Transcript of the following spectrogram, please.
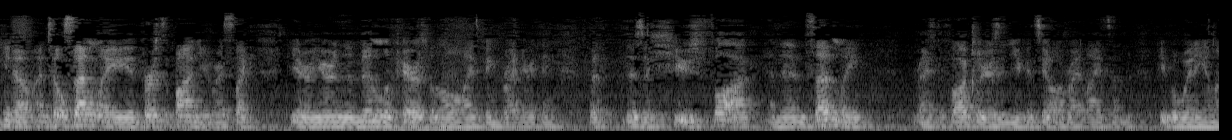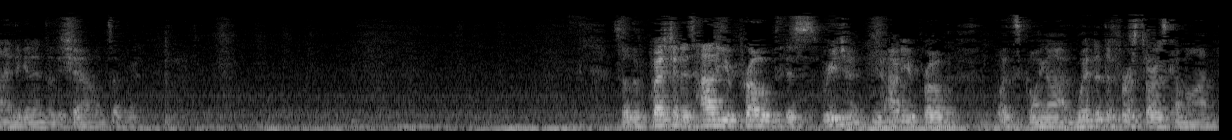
you know, until suddenly it bursts upon you. It's like, you know, you're in the middle of Paris with all the lights being bright and everything, but there's a huge fog, and then suddenly, right, the fog clears and you can see all the bright lights and people waiting in line to get into the show and so forth. So the question is, how do you probe this region? You know, how do you probe what's going on? When did the first stars come on?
